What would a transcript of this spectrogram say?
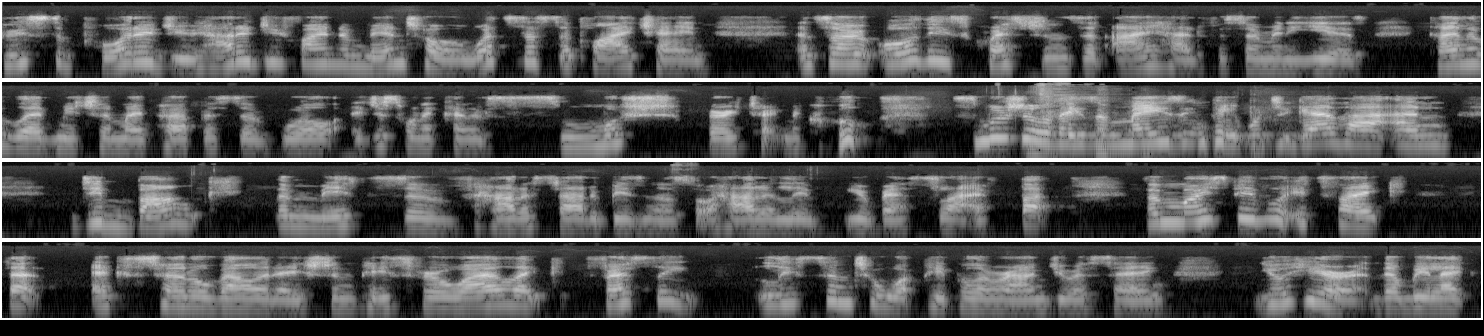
who supported you? How did you find a mentor? What's the supply chain? And so, all these questions that I had for so many years kind of led me to my purpose of, well, I just want to kind of smush, very technical, smush all these amazing people together and debunk the myths of how to start a business or how to live your best life. But for most people, it's like that external validation piece for a while. Like, firstly, listen to what people around you are saying. You'll hear it. They'll be like,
